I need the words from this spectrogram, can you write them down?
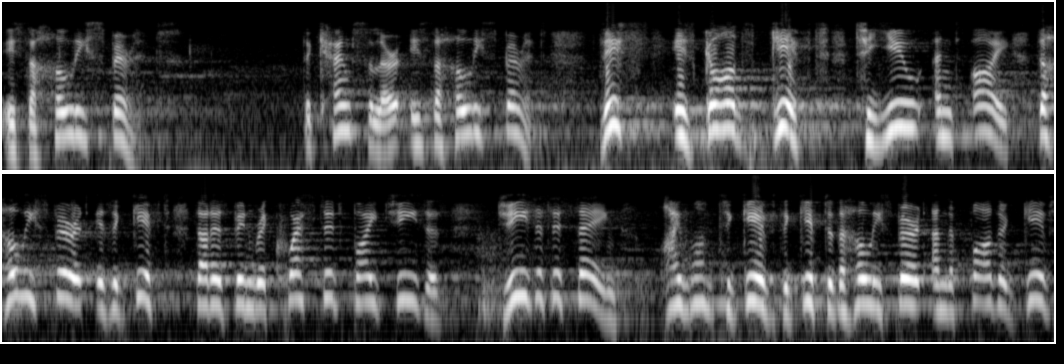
is the Holy Spirit. The counselor is the Holy Spirit. This is God's gift to you and I. The Holy Spirit is a gift that has been requested by Jesus. Jesus is saying, I want to give the gift of the Holy Spirit, and the Father gives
